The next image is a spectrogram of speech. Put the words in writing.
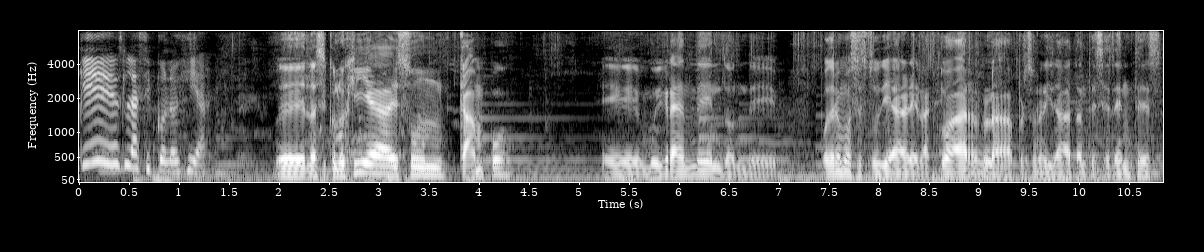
¿Qué es la psicología? Eh, la psicología es un campo eh, muy grande en donde podremos estudiar el actuar, la personalidad, antecedentes,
